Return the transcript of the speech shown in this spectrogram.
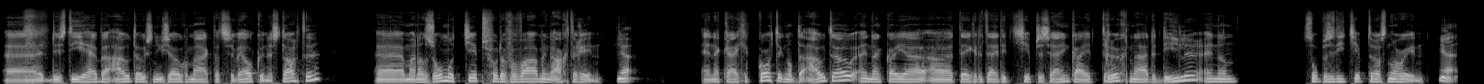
Dus die hebben auto's nu zo gemaakt dat ze wel kunnen starten, maar dan zonder chips voor de verwarming achterin. Ja. En dan krijg je korting op de auto en dan kan je tegen de tijd dat die chips er zijn, kan je terug naar de dealer en dan stoppen ze die chip er alsnog in. Ja.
